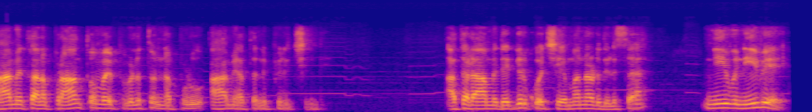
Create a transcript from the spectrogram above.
ఆమె తన ప్రాంతం వైపు వెళుతున్నప్పుడు ఆమె అతన్ని పిలిచింది. అతడు ఆమె దగ్గరకు వచ్చి ఏమన్నాడు తెలుసా? నీవు నీవే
